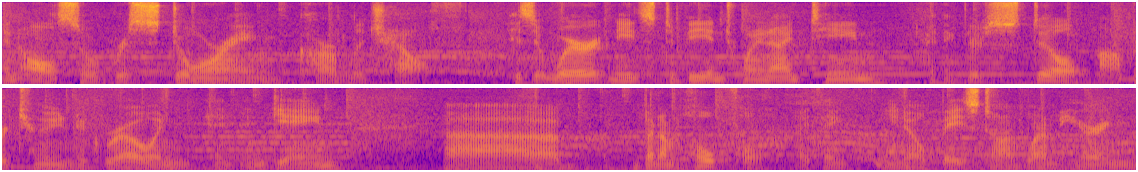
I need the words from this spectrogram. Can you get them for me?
and also restoring cartilage health. Is it where it needs to be in 2019? I think there's still opportunity to grow and, and, and gain, uh, but I'm hopeful. I think, you know, based on what I'm hearing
